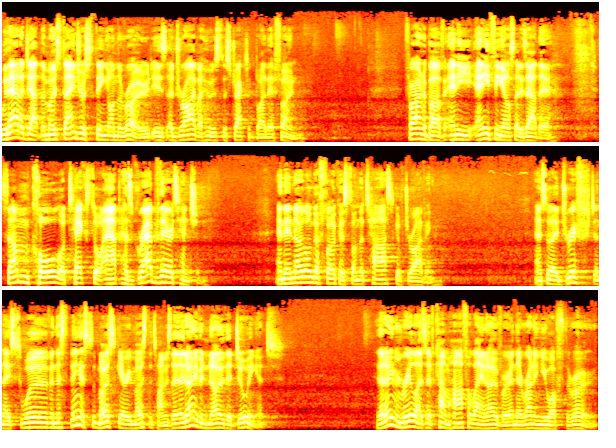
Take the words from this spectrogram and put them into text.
without a doubt, the most dangerous thing on the road is a driver who is distracted by their phone far and above any, anything else that is out there. Some call or text or app has grabbed their attention, and they're no longer focused on the task of driving. And so they drift and they swerve. And the thing that's most scary most of the time is that they don't even know they're doing it. They don't even realize they've come half a lane over and they're running you off the road.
